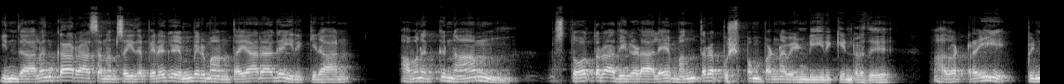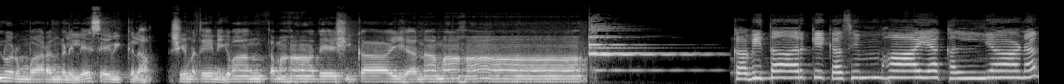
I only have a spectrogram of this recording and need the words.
இந்த அலங்காராசனம் செய்த பிறகு எம்பெருமான் தயாராக இருக்கிறான். அவனுக்கு நாம் ஸ்தோத்திராதிகளாலே மந்திர புஷ்பம் பண்ண வேண்டி இருக்கின்றது அவற்றை பின்வரும் வாரங்களிலே சேவிக்கலாம் ஸ்ரீமதே நிகமாந்த மகாதேசிகாய நமஹா कवितार्किकसिंहाय कल्याणगुणशालिने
